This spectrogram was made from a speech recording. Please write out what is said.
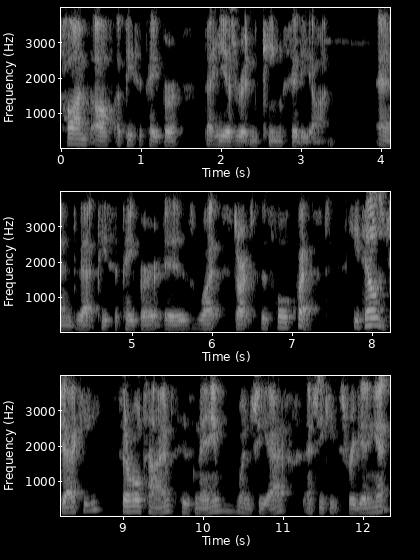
pawns off a piece of paper that he has written King City on. And that piece of paper is what starts this whole quest. He tells Jackie several times his name when she asks, and she keeps forgetting it.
